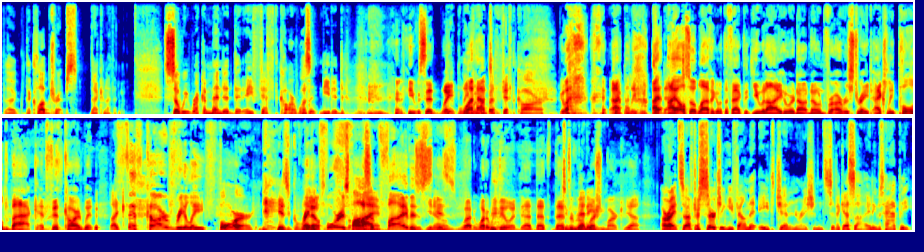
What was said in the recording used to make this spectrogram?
the the club trips, that kind of thing. So we recommended that a fifth car wasn't needed. And he said, "Wait, believe what we went to fifth car. Can't believe we did I, that. I also am laughing at the fact that you and I, who are not known for our restraint, actually pulled back at fifth car and went, Like- fifth car, really? Four is great. You know, four is Five. awesome. Five is You know. is what? What are we doing? That that that's Too a real many. question mark. Yeah. All right. So after searching, he found the eighth generation Civic Si, and he was happy.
